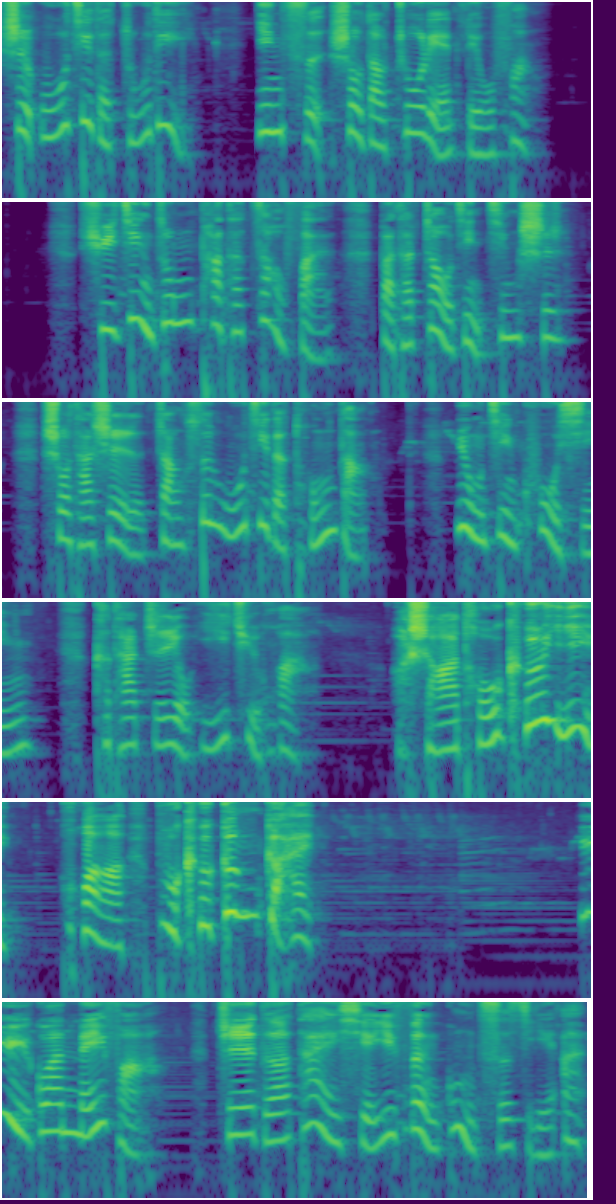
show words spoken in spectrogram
是无忌的族弟，因此受到株连流放。许敬宗怕他造反，把他召进京师，说他是长孙无忌的同党，用尽酷刑。可他只有一句话：“杀头可以，话不可更改。”狱官没法，只得代写一份供词结案。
